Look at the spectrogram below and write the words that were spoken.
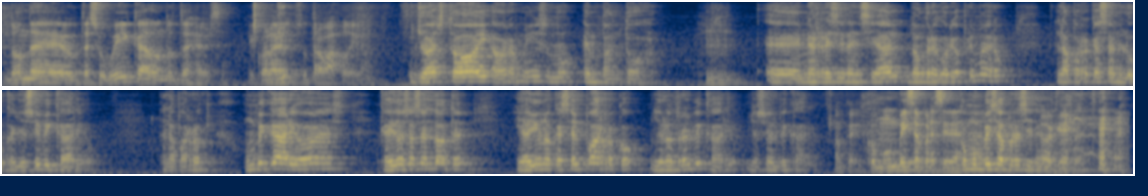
¿dónde usted se ubica? ¿Dónde usted ejerce? ¿Y cuál es su trabajo, digamos? Yo estoy ahora mismo en Pantoja, Ujú. eh, en el residencial Don Gregorio I, en la parroquia San Lucas. Yo soy vicario en la parroquia. Un vicario es que hay dos sacerdotes y hay uno que es el párroco y el otro el vicario. Yo soy el vicario. Ok, como un vicepresidente. Como un vicepresidente. Ok. correcto.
